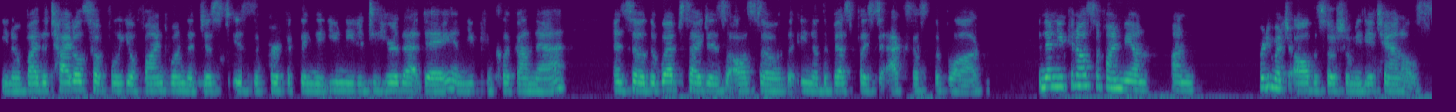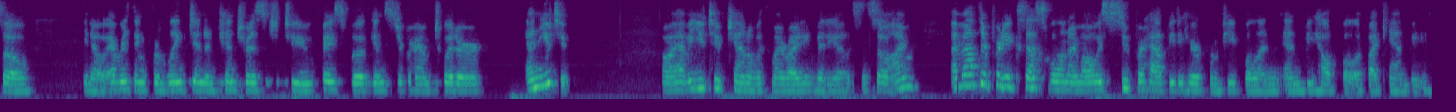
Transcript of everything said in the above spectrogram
you know by the titles hopefully you'll find one that just is the perfect thing that you needed to hear that day and you can click on that. And so the website is also the you know the best place to access the blog. And then you can also find me on on pretty much all the social media channels. So you know everything from linkedin and pinterest to facebook instagram twitter and youtube. So i have a youtube channel with my writing videos. And so i'm i'm out there pretty accessible and i'm always super happy to hear from people and and be helpful if i can be.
